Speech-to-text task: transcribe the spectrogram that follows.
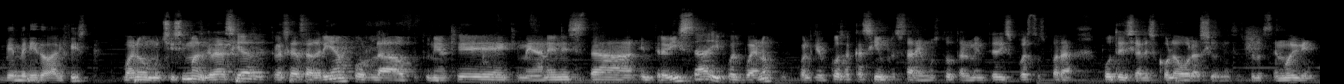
bienvenido a Alifisk. Bueno, muchísimas gracias, gracias Adrián por la oportunidad que, me dan en esta entrevista y pues bueno, cualquier cosa acá siempre estaremos totalmente dispuestos para potenciales colaboraciones. Espero estén muy bien.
